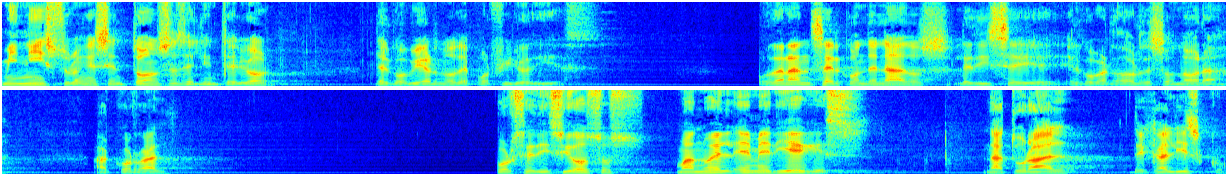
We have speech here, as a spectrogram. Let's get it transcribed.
ministro en ese entonces del Interior del gobierno de Porfirio Díaz podrán ser condenados, le dice el gobernador de Sonora a Corral, por sediciosos Manuel M. Diegues, natural de Jalisco,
